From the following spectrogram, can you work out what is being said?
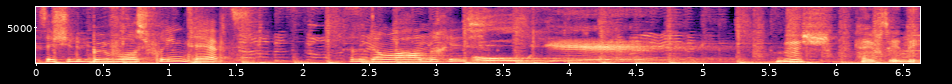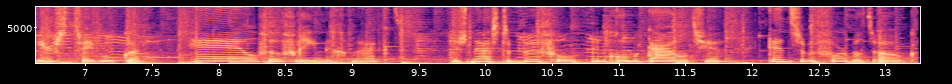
dat als je de buffel als vriend hebt, dat het dan wel handig is. Mus heeft in de eerste twee boeken heel veel vrienden gemaakt. Dus naast de buffel en kromme kareltje kent ze bijvoorbeeld ook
